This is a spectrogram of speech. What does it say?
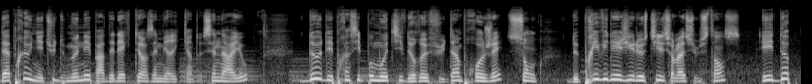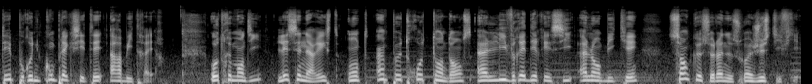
D'après une étude menée par des lecteurs américains de scénario, deux des principaux motifs de refus d'un projet sont de privilégier le style sur la substance et d'opter pour une complexité arbitraire. Autrement dit, les scénaristes ont un peu trop tendance à livrer des récits alambiqués sans que cela ne soit justifié.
